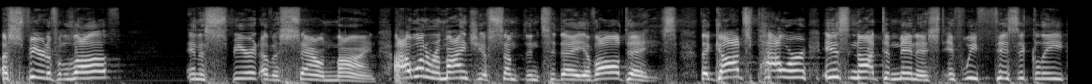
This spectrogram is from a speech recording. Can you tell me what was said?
a spirit of love, in a spirit of a sound mind. I want to remind you of something today, of all days, that God's power is not diminished if we physically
